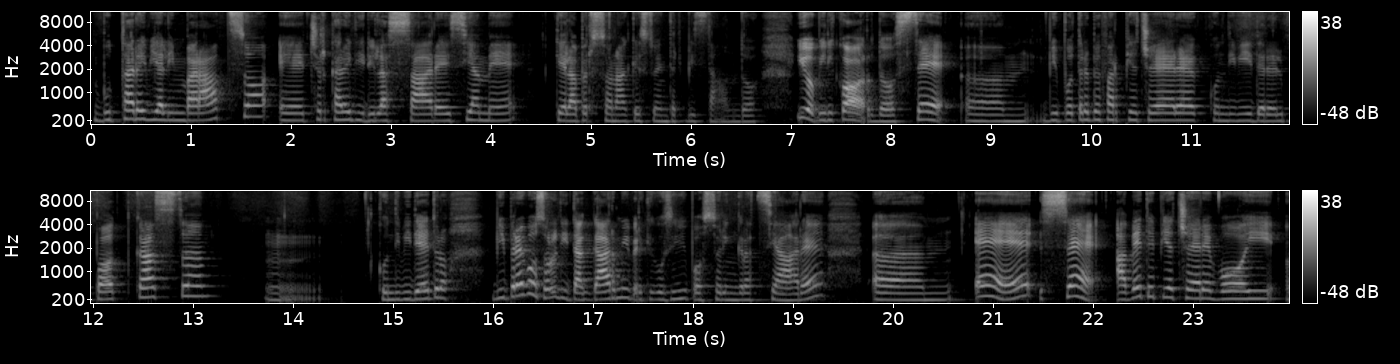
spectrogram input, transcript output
buttare via l'imbarazzo e cercare di rilassare sia me che la persona che sto intervistando. Io vi ricordo se um, vi potrebbe far piacere condividere il podcast, mm, condividetelo. Vi prego solo di taggarmi perché così vi posso ringraziare. Um, e se avete piacere voi, uh,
